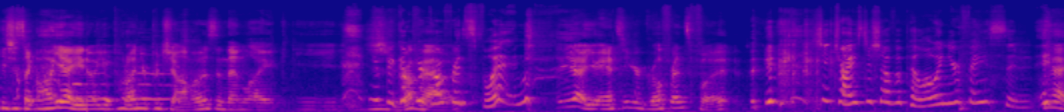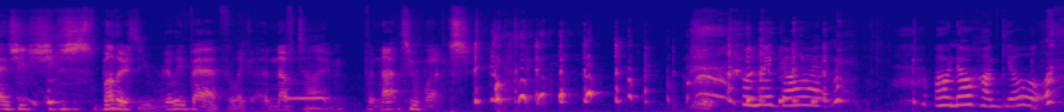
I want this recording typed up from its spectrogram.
He's just like, oh yeah, you know, you put on your pajamas and then like you pick up your out. girlfriend's foot. yeah, you answer your girlfriend's foot. she tries to shove a pillow in your face and yeah, and she she just smothers you really bad for like enough time, but not too much. oh my god. Oh no, Hangyul.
